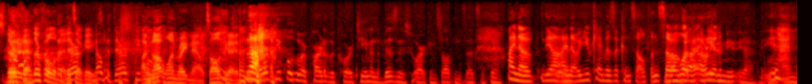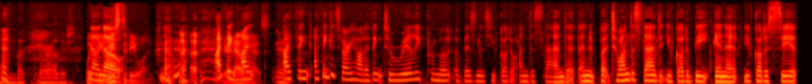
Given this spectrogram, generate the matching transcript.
Spit They're, it fu- out. they're full of But it. It's okay. No, but there are people. I'm not one right now. It's all good. but there are people who are part of the core team in the business who are consultants. That's the thing. I know, yeah, I know. You came as a consultant, so no, look, I, I don't even know, mean. Yeah, Yeah. I'm one, but there are others. Well, No, you no. used to be one. I think now I, a house. Yeah. I think I think it's very hard. I think to really promote a business, you've got to understand it, and but to understand it, you've got to be in it. You've got to see it,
